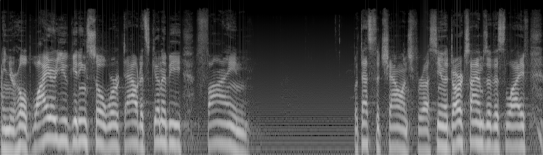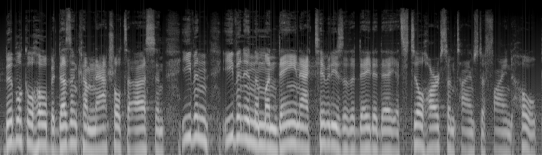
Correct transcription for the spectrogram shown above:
and your hope. Why are you getting so worked out? It's going to be fine. But that's the challenge for us. See, in the dark times of this life, biblical hope, it doesn't come natural to us. And even, even in the mundane activities of the day to day, it's still hard sometimes to find hope.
